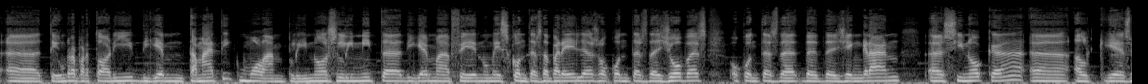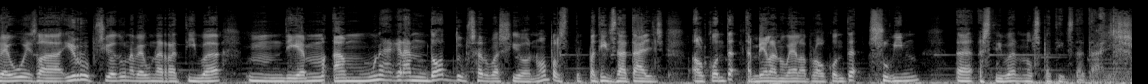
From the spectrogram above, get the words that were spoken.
eh, té un repertori, diguem, temàtic molt ampli. No es limita, diguem, a fer només contes de parelles o contes de joves o contes de, de, de gent gran, eh, sinó que eh, el que es veu és la irrupció d'una veu narrativa, mm, diguem, amb una gran dot d'observació, no?, pels petits detalls. El conte, també la novel·la, però el conte sovint eh, estriba en els petits detalls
